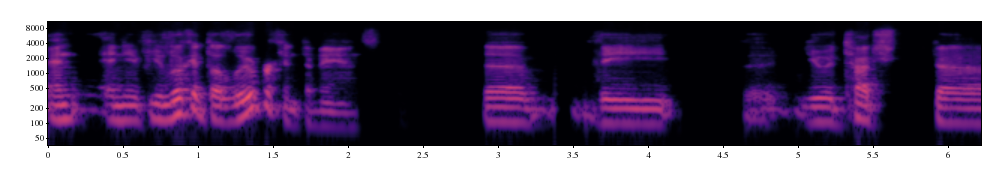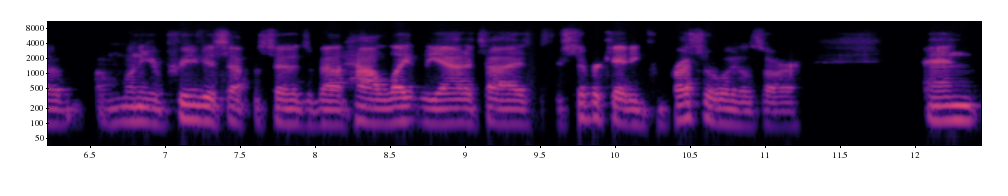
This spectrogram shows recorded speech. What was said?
and and if you look at the lubricant demands, the the, the you had touched uh, on one of your previous episodes about how lightly additized reciprocating compressor oils are, and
